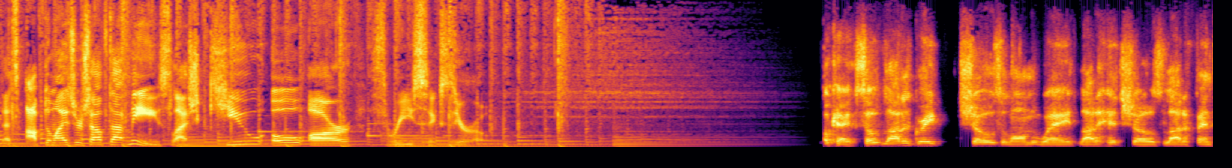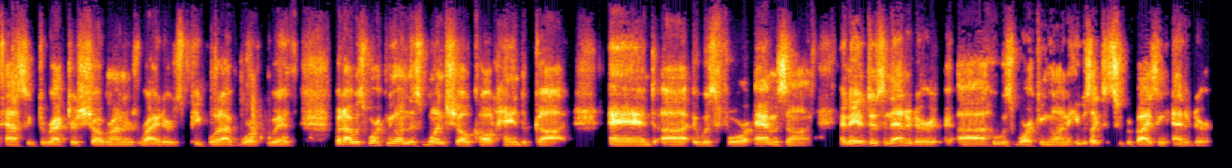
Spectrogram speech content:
That's optimizeyourself.me slash QOR360. Okay, so a lot of great shows along the way, a lot of hit shows, a lot of fantastic directors, showrunners, writers, people that I've worked with. But I was working on this one show called Hand of God, and uh, it was for Amazon. And they, there's an editor uh, who was working on it. He was like the supervising editor.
